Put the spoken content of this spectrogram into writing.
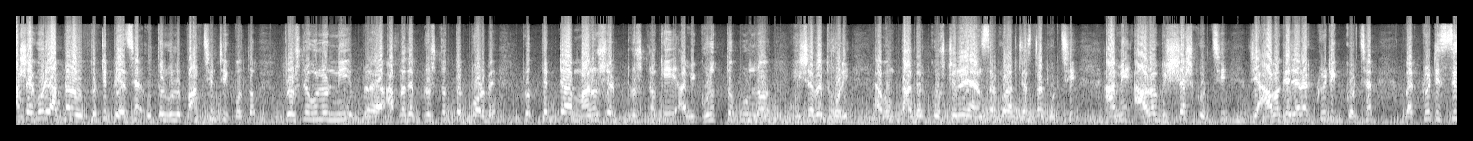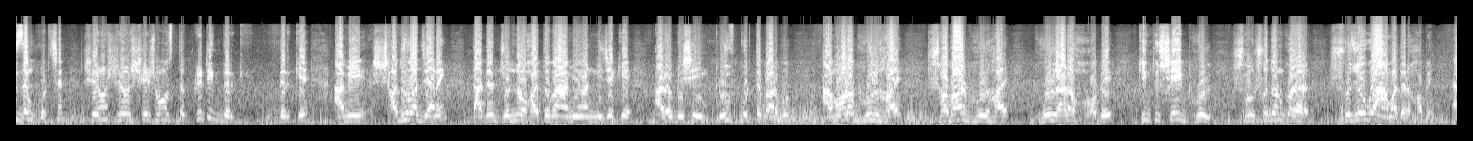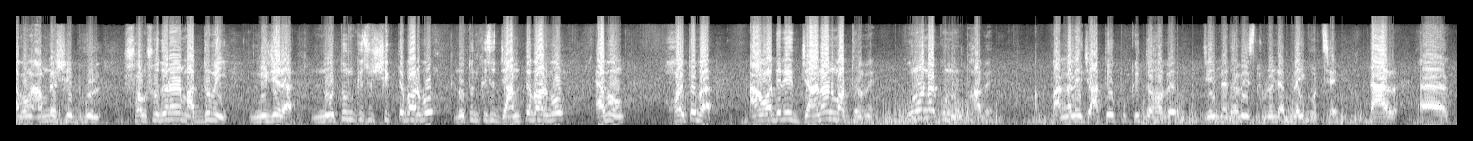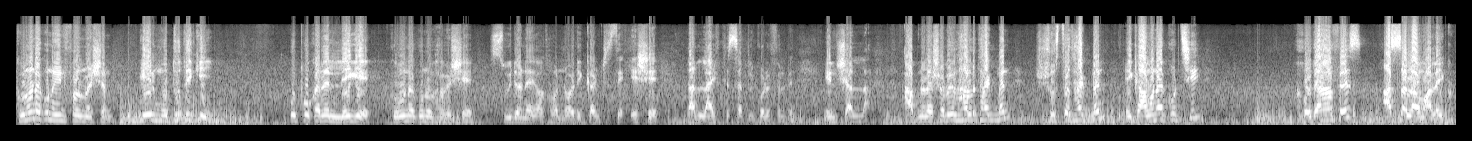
আশা করি আপনারা উত্তরটি পেয়েছেন, উত্তরগুলো পাচ্ছেন ঠিক মতো প্রশ্নগুলো নিয়ে আপনাদের প্রশ্নোত্তর পর্বে প্রত্যেকটা মানুষের প্রশ্নকেই আমি গুরুত্বপূর্ণ হিসাবে ধরি এবং তাদের কোশ্চেনের অ্যান্সার করার চেষ্টা করছি। আমি আরও বিশ্বাস করছি যে আমাকে যারা ক্রিটিক করছেন বা ক্রিটিসিজম করছেন, সে সে- সমস্ত ক্রিটিকদের দেরকে আমি সাধুবাদ জানাই। তাদের জন্য হয়তো বা আমি আমার নিজেকে আরও বেশি ইমপ্রুভ করতে পারব। আমারও ভুল হয়, সবার ভুল হয়, ভুল আরও হবে, কিন্তু সেই ভুল সংশোধন করার সুযোগও আমাদের হবে এবং আমরা সেই ভুল সংশোধনের মাধ্যমেই নিজেরা নতুন কিছু শিখতে পারব, নতুন কিছু জানতে পারব এবং হয়তোবা আমাদের এই জানার মাধ্যমে কোনো না কোনোভাবে বাঙালি জাতীয় উপকৃত হবে, যে মেধাবী স্টুডেন্ট অ্যাপ্লাই করছে, তার কোনো না কোনো ইনফরমেশন এর মধ্য থেকেই উপকারে লেগে কোনো না কোনোভাবে সে সুইডেনে অথবা নর্ডিক কান্ট্রিসে এসে তার লাইফকে সেটেল করে ফেলবে ইনশাল্লাহ আপনারা সবাই ভালো থাকবেন, সুস্থ থাকবেন, এই কামনা করছি। খোদা হাফেজ, আসসালামু আলাইকুম।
